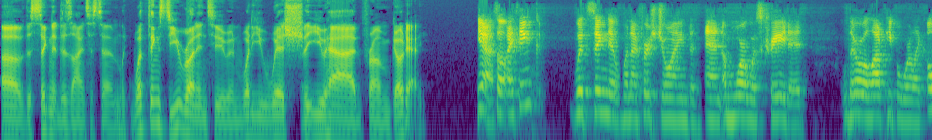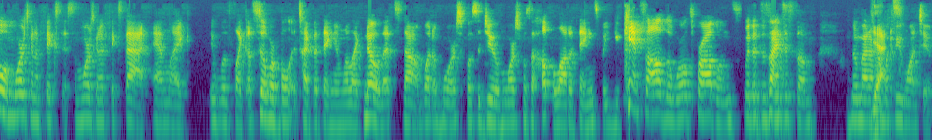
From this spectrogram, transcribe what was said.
of the Signet design system, like what things do you run into, and what do you wish that you had from GoDaddy? Yeah, so I think with Signet, when I first joined and Amore was created, there were a lot of people were like, "Oh, Amore's going to fix this. Amore's going to fix that," and like it was like a silver bullet type of thing. And we're like, no, that's not what Amore is supposed to do. Amore is supposed to help a lot of things, but you can't solve the world's problems with a design system, no matter Yet. how much we want to.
